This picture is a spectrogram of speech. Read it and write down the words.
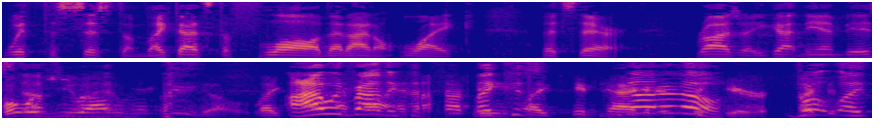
with the system. Like that's the flaw that I don't like that's there. Raja, you got any NBA What stuff? would you rather them do though? Like I would I'm rather not, not like, being, like no, no, no. here. I But just- like,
